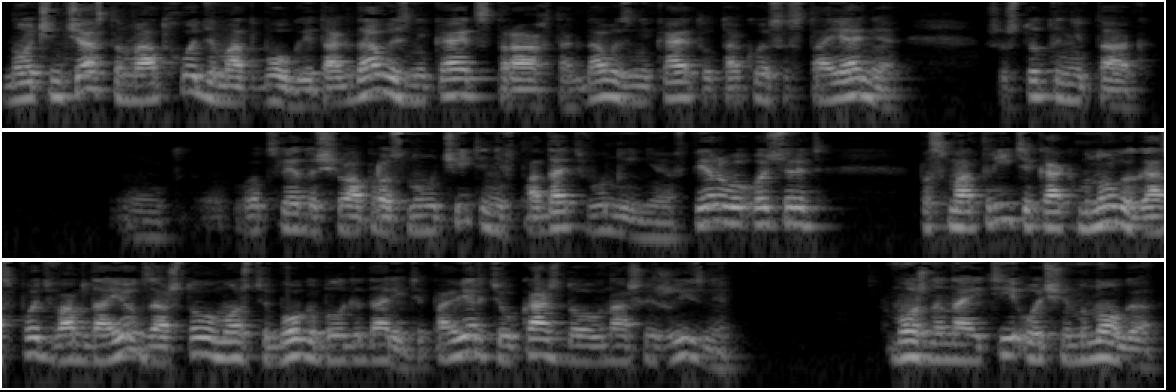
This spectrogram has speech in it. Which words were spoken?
Но очень часто мы отходим от Бога, и тогда возникает страх, тогда возникает вот такое состояние, что что-то не так. Вот следующий вопрос. Научите не впадать в уныние. В первую очередь, посмотрите, как много Господь вам дает, за что вы можете Бога благодарить. И поверьте, у каждого в нашей жизни можно найти очень много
